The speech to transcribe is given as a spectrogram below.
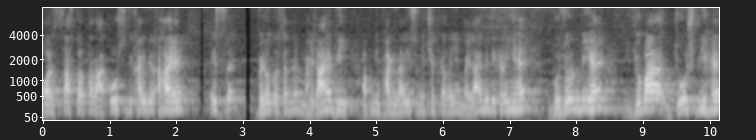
और साफ़ तौर पर आक्रोश दिखाई दे रहा है। इस विरोध प्रदर्शन में महिलाएँ भी अपनी भागीदारी सुनिश्चित कर रही हैं, महिलाएँ भी दिख रही हैं, बुज़ुर्ग भी हैं, युवा जोश भी है,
